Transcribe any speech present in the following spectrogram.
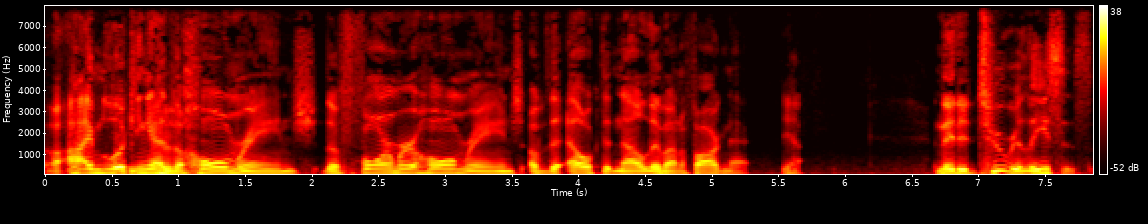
I'm looking at the home range, the former home range of the elk that now live on Afognak. yeah, And they did two releases.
